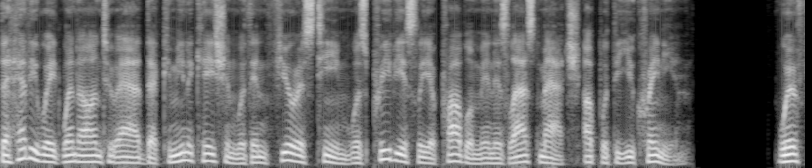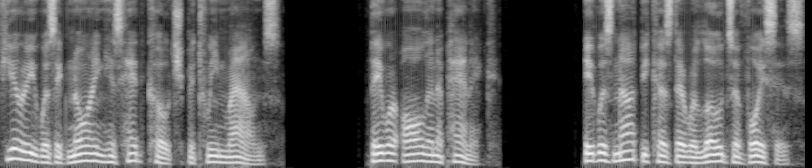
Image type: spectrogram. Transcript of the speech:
The heavyweight went on to add that communication within Fury's team was previously a problem in his last match up with the Ukrainian. Where Fury was ignoring his head coach between rounds. They were all in a panic. It was not because there were loads of voices.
